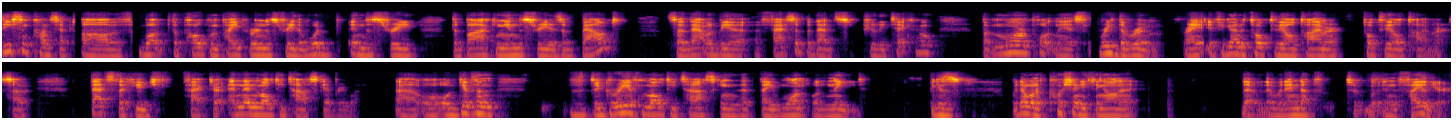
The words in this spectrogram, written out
decent concept of what the pulp and paper industry, the wood industry, the barking industry is about. So that would be a, a facet, but that's purely technical. But more importantly, it's read the room, right? If you're going to talk to the old timer, talk to the old timer. So that's the huge factor. And then multitask everyone uh, or, or give them the degree of multitasking that they want or need because we don't want to push anything on it that, that would end up to, in failure.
